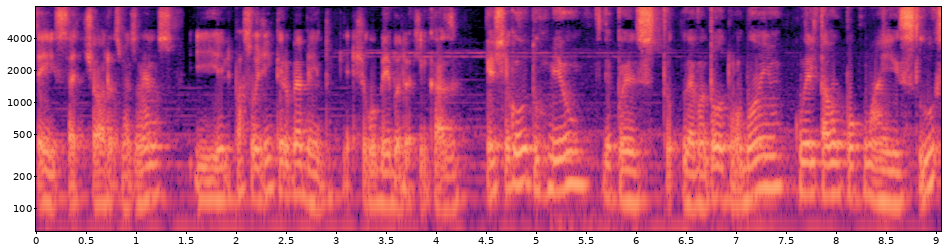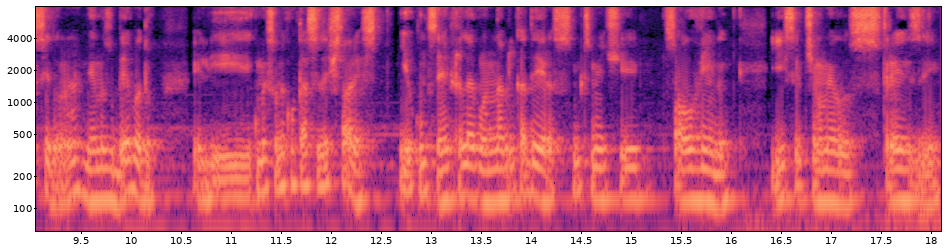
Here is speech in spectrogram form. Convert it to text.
6, 7 horas mais ou menos, e ele passou o dia inteiro bebendo. Ele chegou bêbado aqui em casa. Ele chegou, dormiu, depois levantou, tomou banho. Quando ele estava um pouco mais lúcido, né, menos bêbado, ele começou a me contar essas histórias. E eu, como sempre, levando na brincadeira, simplesmente só ouvindo. Isso eu tinha meus 13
